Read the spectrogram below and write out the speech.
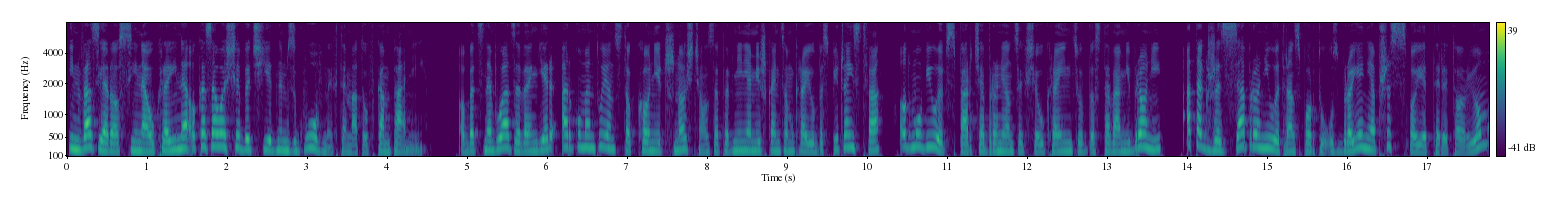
Inwazja Rosji na Ukrainę okazała się być jednym z głównych tematów kampanii. Obecne władze Węgier, argumentując to koniecznością zapewnienia mieszkańcom kraju bezpieczeństwa, odmówiły wsparcia broniących się Ukraińców dostawami broni, a także zabroniły transportu uzbrojenia przez swoje terytorium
